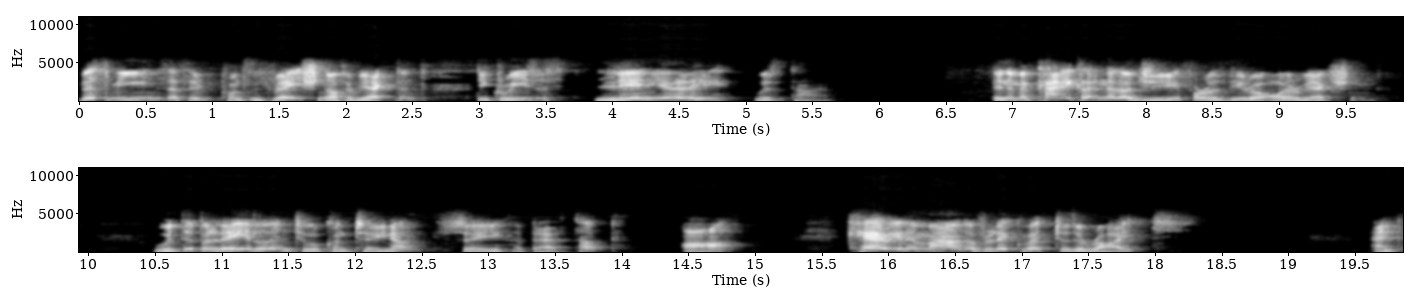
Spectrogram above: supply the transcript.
This means that the concentration of the reactant decreases linearly with time. In a mechanical analogy for a zero order reaction, we dip a ladle into a container, say a bathtub, R, carry an amount of liquid to the right, and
